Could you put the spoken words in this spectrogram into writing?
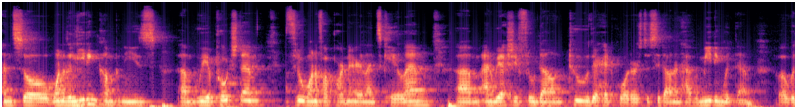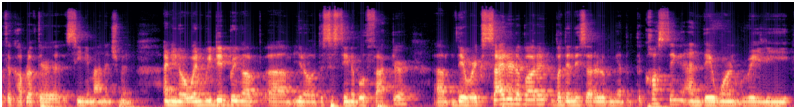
And so one of the leading companies, um, we approached them through one of our partner airlines, KLM, um, and we actually flew down to their headquarters to sit down and have a meeting with them, uh, with a couple of their senior management. And you know, when we did bring up, um, you know, the sustainable factor, um, they were excited about it, but then they started looking at the, costing, and they weren't really,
